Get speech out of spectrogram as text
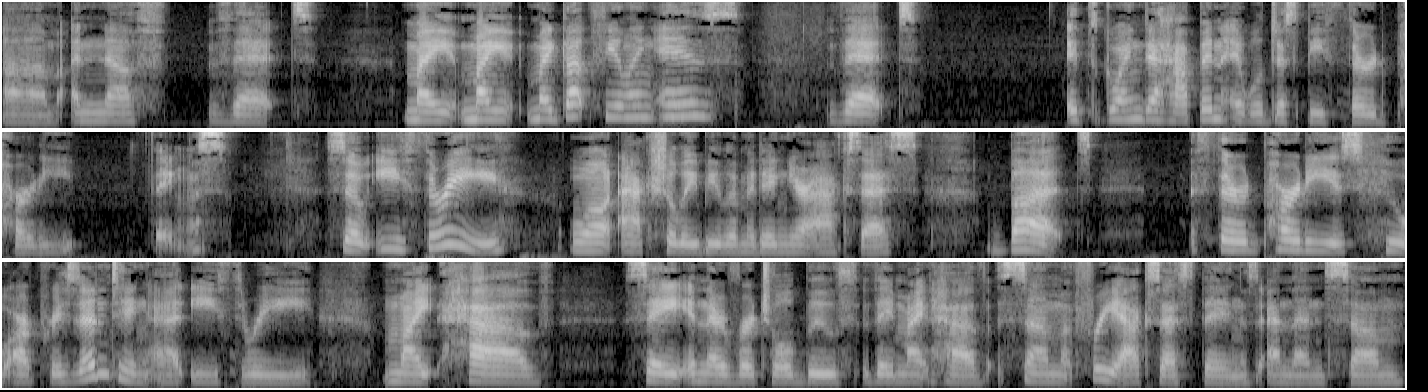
Um, enough that my my my gut feeling is that it's going to happen. It will just be third party things. So E3 won't actually be limiting your access, but third parties who are presenting at E3 might have say in their virtual booth they might have some free access things and then some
